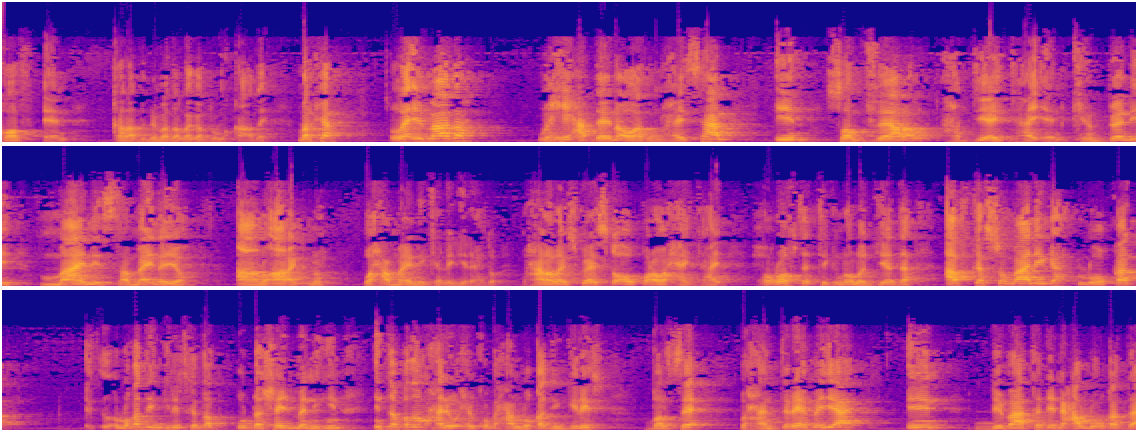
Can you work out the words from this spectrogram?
qof qaladnimada laga dulqaaday. Marka la imaada wixii cadayna o aad haysaan in somveral haddii ay tahay company mining samaynayo aanu aragno. Waxa mininka la yidhaahdo waxaana la ysku haysta oo qora waxay tahay xuruufta technolojiyadda afka soomaaliga luuqad luuqada ingiriiska dad u dhashay ma nihin. Inta badan waxaan waxay ku baxaan luuqada ingiriis balse waxaan dareemayaa in dhibaato dhinaca luuqada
